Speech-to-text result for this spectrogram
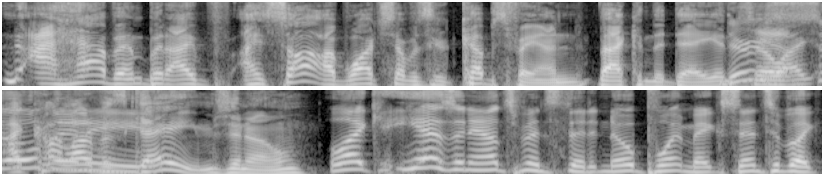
No, I haven't, but I've I saw I've watched. I was a Cubs fan back in the day, and There's so I, so I caught a lot of his games. You know, Like he has announcements that at no point make sense. He'll be like,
